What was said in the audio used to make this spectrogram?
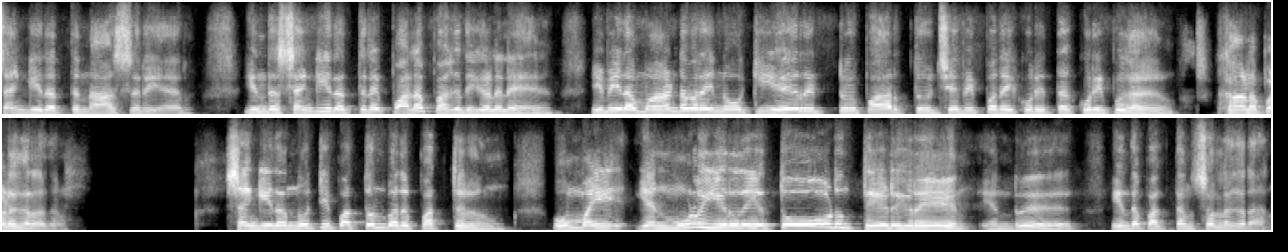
சங்கீதத்தின் ஆசிரியர் இந்த சங்கீதத்திலே பல பகுதிகளிலே இவ்விதம் ஆண்டவரை நோக்கி ஏறிட்டு பார்த்து ஜெபிப்பதை குறித்த குறிப்புகள் காணப்படுகிறது. சங்கீதம் நூற்றி பத்தொன்பது பத்தில் உம்மை என் முழு இருதயத்தோடும் தேடுகிறேன் என்று இந்த பக்தன் சொல்லுகிறார்.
